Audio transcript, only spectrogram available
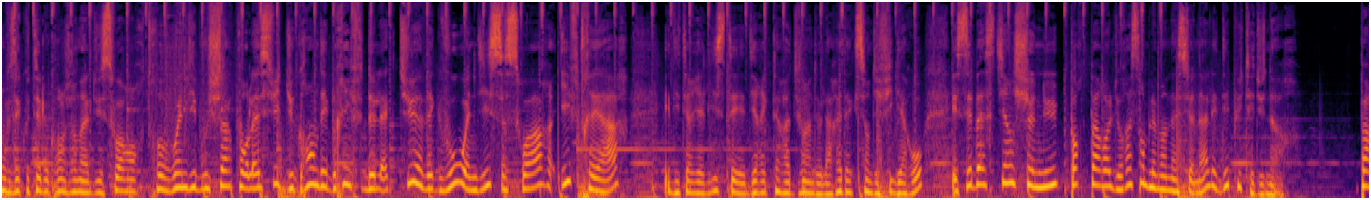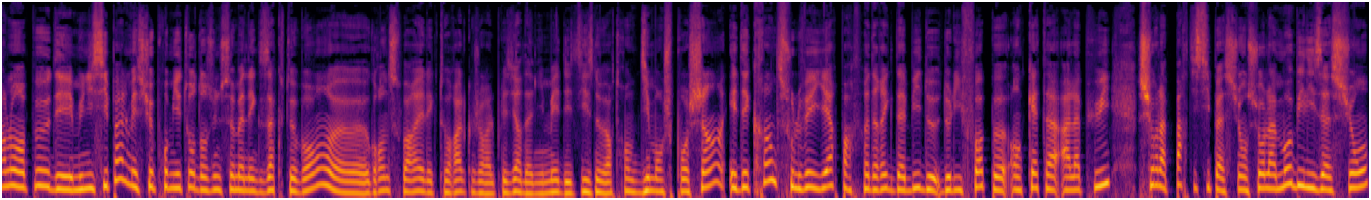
Vous écoutez le grand journal du soir. On retrouve Wendy Bouchard pour la suite du grand débrief de l'actu avec vous, Wendy, ce soir. Yves Tréhard, éditorialiste et directeur adjoint de la rédaction du Figaro, et Sébastien Chenu, porte-parole du Rassemblement national et député du Nord. Parlons un peu des municipales, messieurs. Premier tour dans une semaine exactement. Euh, grande soirée électorale que j'aurai le plaisir d'animer dès 19h30 dimanche prochain. Et des craintes soulevées hier par Frédéric Dabi de, l'IFOP, euh, enquête à, l'appui, sur la participation, sur la mobilisation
